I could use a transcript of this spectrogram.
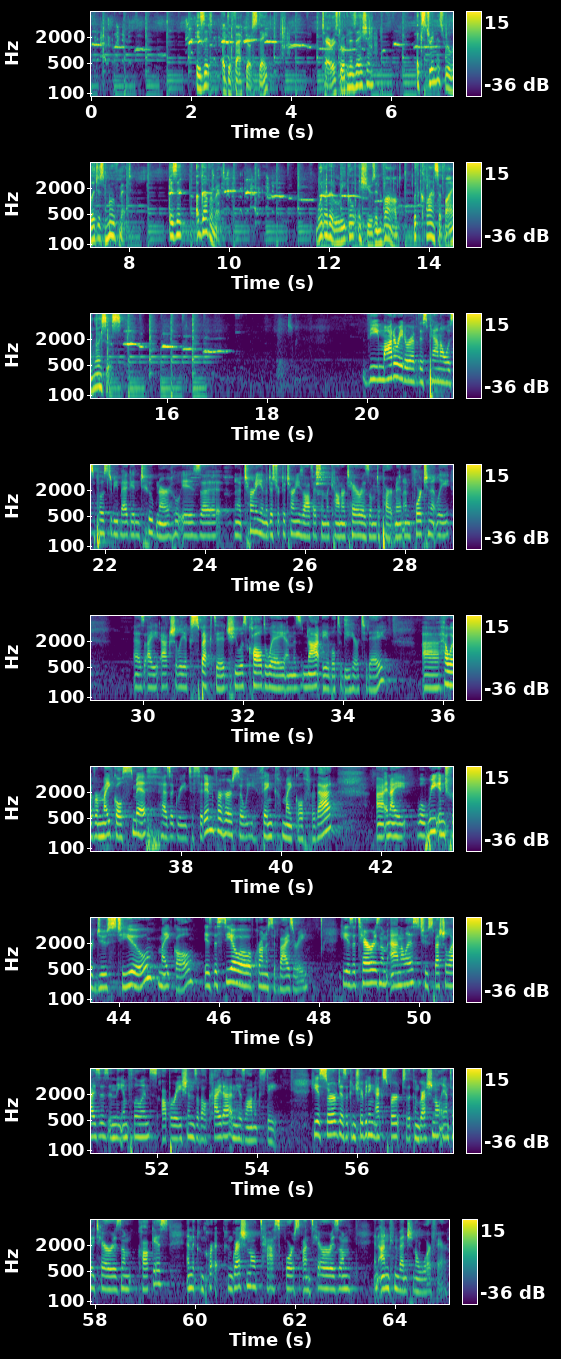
Is it a de facto state? Terrorist organization? Extremist religious movement? Is it a government? What are the legal issues involved with classifying ISIS? Moderator of this panel was supposed to be Megan Tubner, who is uh, an attorney in the district attorney's office in the counterterrorism department. Unfortunately, as I actually expected, she was called away and is not able to be here today. Uh, however, Michael Smith has agreed to sit in for her, so we thank Michael for that. Uh, and I will reintroduce to you Michael is the COO of Kronos Advisory. He is a terrorism analyst who specializes in the influence operations of Al Qaeda and the Islamic State. He has served as a contributing expert to the Congressional Anti Terrorism Caucus and the Congre- Congressional Task Force on Terrorism and Unconventional Warfare.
